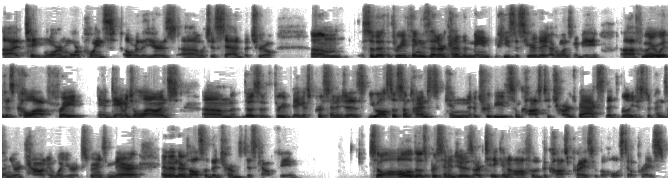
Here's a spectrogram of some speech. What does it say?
uh, take more and more points over the years, uh, which is sad but true. Um, so the three things that are kind of the main pieces here that everyone's going to be uh, familiar with is co-op, freight, and damage allowance. Um, those are the three biggest percentages. You also sometimes can attribute some cost to chargebacks. That really just depends on your account and what you're experiencing there. And then there's also the terms discount fee. So all of those percentages are taken off of the cost price or the wholesale price.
